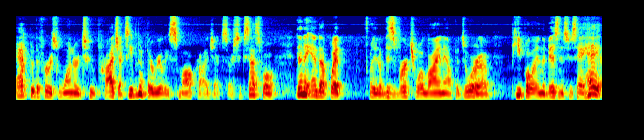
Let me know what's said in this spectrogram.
after the first one or two projects, even if they're really small projects, are successful, then they end up with you know this virtual line out the door of people in the business who say, "Hey,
